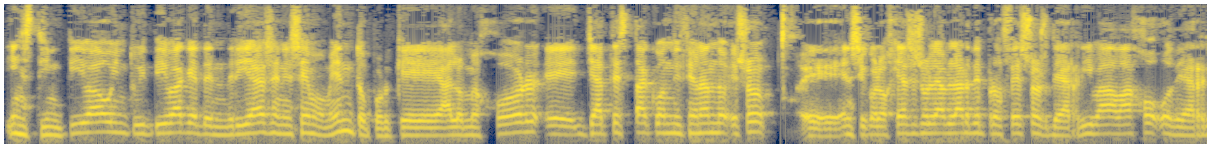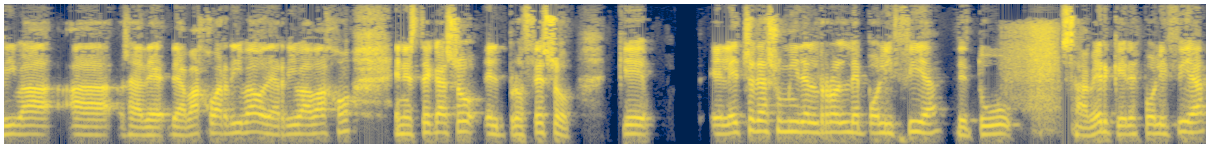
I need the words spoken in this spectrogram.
instintiva o intuitiva que tendrías en ese momento, porque a lo mejor eh, ya te está condicionando. Eso eh, en psicología se suele hablar de procesos de arriba a abajo o de arriba a, o sea, de, abajo arriba o de arriba a abajo. En este caso, el proceso que el hecho de asumir el rol de policía, de tú saber que eres policía,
